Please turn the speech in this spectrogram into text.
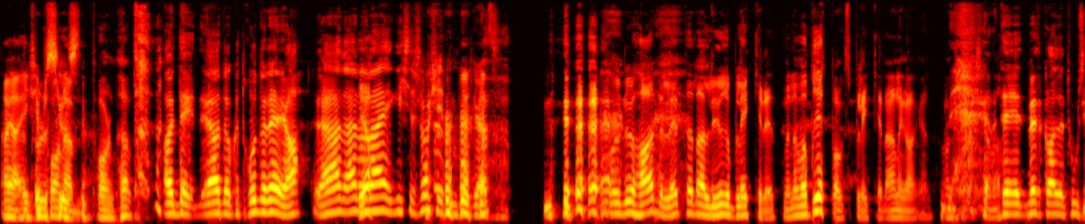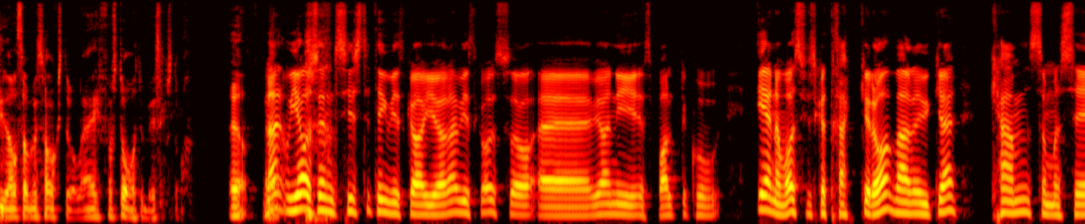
Ah, ja, Jeg ikke tror du skulle si Pornhub. Ah, det, ja, dere trodde det, ja? ja nei, nei, nei, jeg er ikke så skitten, folkens. Du hadde litt det der lure blikket ditt, men det var Britbox-blikket denne gangen. Det, vet du hva, det er to sider av samme sak, Sturle. Jeg forstår at du misforstår. Ja. Nei, vi har også en siste ting vi skal gjøre. Vi skal også eh, Vi har en ny spalte hvor en av oss vi skal trekke da, hver uke hvem som må se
